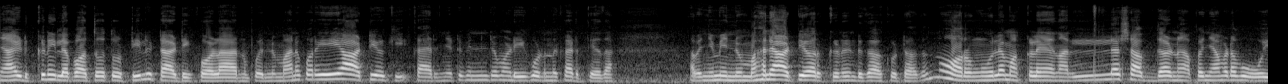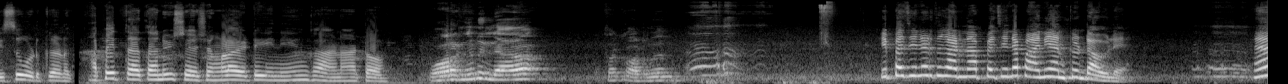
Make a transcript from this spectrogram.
ഞാൻ എടുക്കണില്ല. പത്തോ തൊട്ടിയിലിട്ട് ആട്ടിക്കോളായിരുന്നു പൊന്നുമാനെ കുറേ ആട്ടി നോക്കി കരഞ്ഞിട്ട് പിന്നെ എന്റെ മടിയിൽ കൊടുന്ന് കിടത്തിയതാ. അപ്പം ഞാൻ മിന്നുമ്മാനെ ആട്ടി ഉറക്കണുണ്ട് കാക്കൂട്ട. അതൊന്നും ഉറങ്ങൂല മക്കളെ. നല്ല ശബ്ദമാണ് അപ്പം ഞാൻ ഇവിടെ വോയിസ് കൊടുക്കുകയാണ് അപ്പം ഇത്താത്താന്റെ വിശേഷങ്ങളായിട്ട് ഇനിയും കാണാം കേട്ടോ ഉറങ്ങണില്ല. എത്ര കാട്ടണ് ഇപ്പച്ചിന്റെ അടുത്ത് കിടന്ന അപ്പച്ചിന്റെ പനി എനിക്ക് ഉണ്ടാവൂലേ? ഏ?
